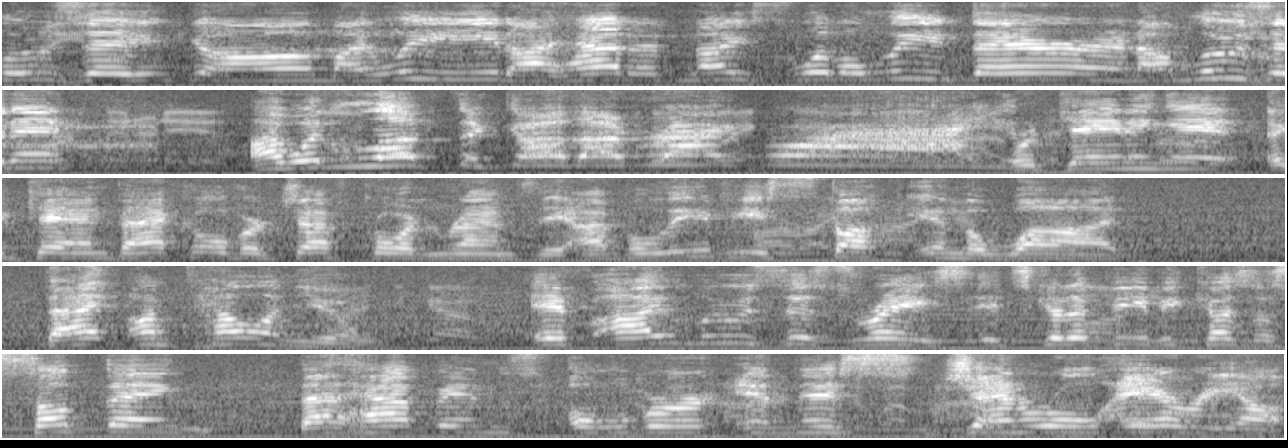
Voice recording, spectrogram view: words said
losing uh, my lead. I had a nice little lead there and I'm losing it. I would love to go the right way. We're gaining it again back over Jeff Gordon Ramsay. I believe he's stuck in the wad. That, I'm telling you, if I lose this race, it's going to be because of something that happens over in this general area.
